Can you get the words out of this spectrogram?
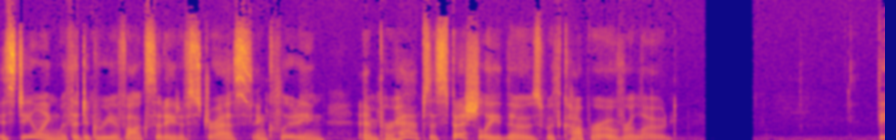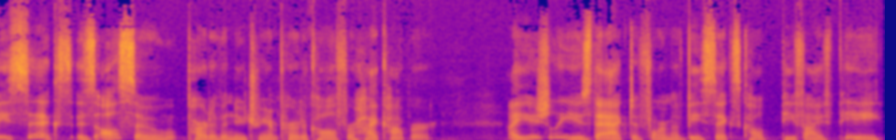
is dealing with a degree of oxidative stress, including and perhaps especially those with copper overload. B6 is also part of a nutrient protocol for high copper. I usually use the active form of B6 called P5P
